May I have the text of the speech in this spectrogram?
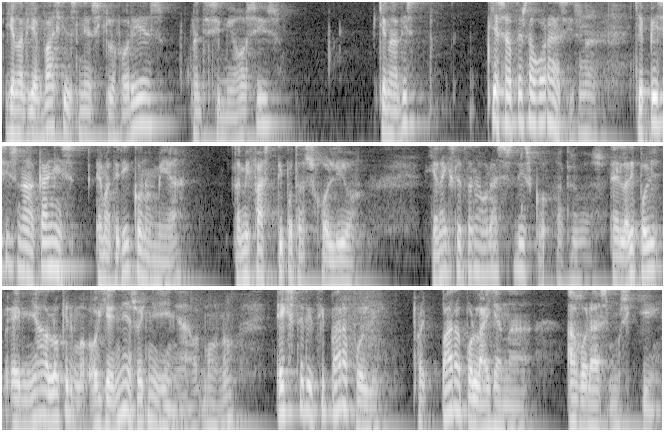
για να διαβάσεις τις νέες κυκλοφορίες, να τις σημειώσεις και να δεις ποιες από αυτές θα αγοράσεις. Ναι. Και επίσης να κάνεις αιματηρή οικονομία, να μην φας τίποτα στο σχολείο, για να έχεις λεφτά να αγοράσεις δίσκο. Ακριβώς. Ε, δηλαδή, πολύ, ε, μια ολόκληρη. Ο γενιές, όχι μια γενιά μόνο, έχει στερηθεί πάρα πολύ. Πάρα πολλά για να αγοράσει μουσική.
